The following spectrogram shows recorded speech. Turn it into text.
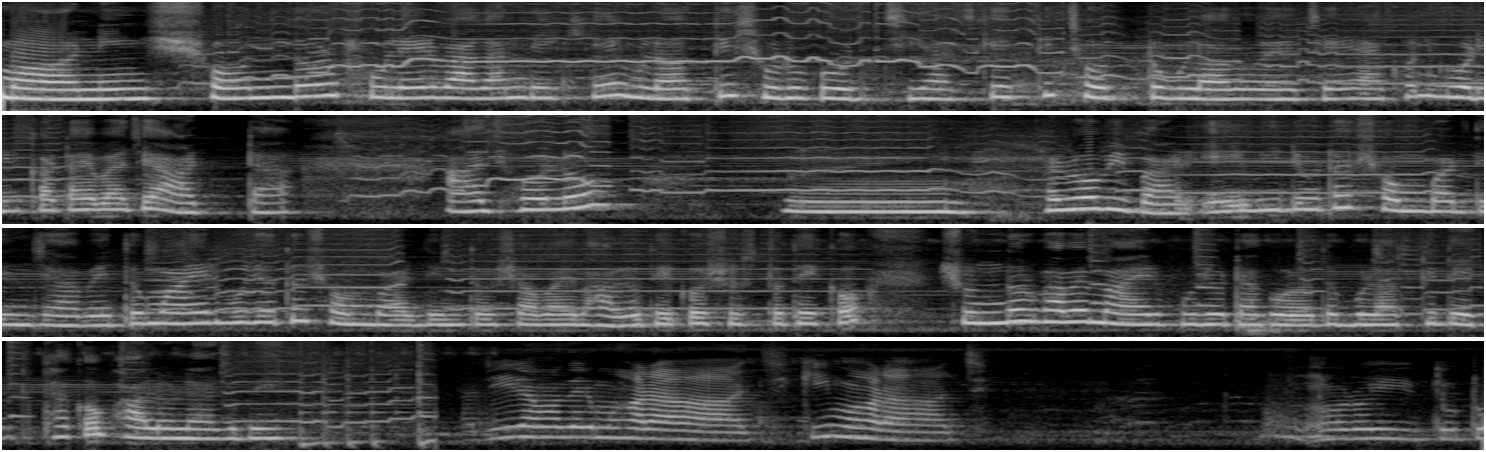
মর্নিং। সুন্দর ফুলের বাগান দেখিয়ে ব্লগটি শুরু করছি। আজকে একটি ছোট্ট ব্লগ হয়েছে। এখন ঘড়ির কাটায় বাজে আটটা। আজ হলো রবিবার। এই ভিডিওটা সোমবার দিন যাবে। তো মায়ের পুজো তো সোমবার দিন। তো সবাই ভালো থেকো, সুস্থ থেকো, সুন্দরভাবে মায়ের পুজোটা করো। তো ব্লগটি দেখতে থাকো, ভালো লাগবে। আমাদের মহারাজ। কি মহারাজ? ওর ওই দুটো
